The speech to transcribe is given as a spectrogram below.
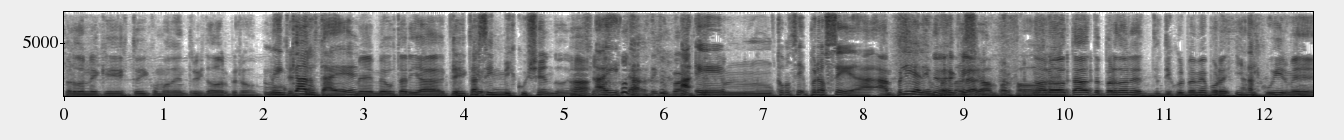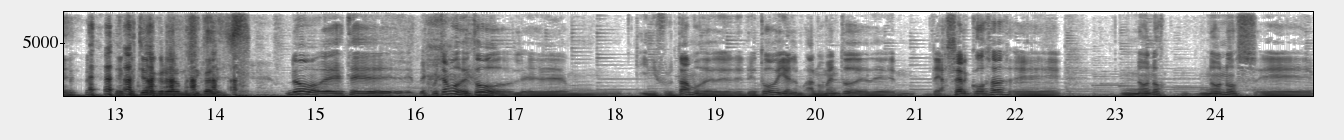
Perdone que estoy como de entrevistador, pero Me te encanta, ¿eh? me, me gustaría Te que... estás que- inmiscuyendo demasiado. Ahí está. Disculpame. Ah, em, ¿Cómo se Proceda, amplía la información, Claro. por favor. No, no, ta- ta- perdone, di- discúlpeme por inmiscuirme en cuestiones eran musicales. No, este, escuchamos de todo eh, y disfrutamos de, de- de todo y al, al momento de, de- de hacer cosas eh, no nos, no nos eh,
